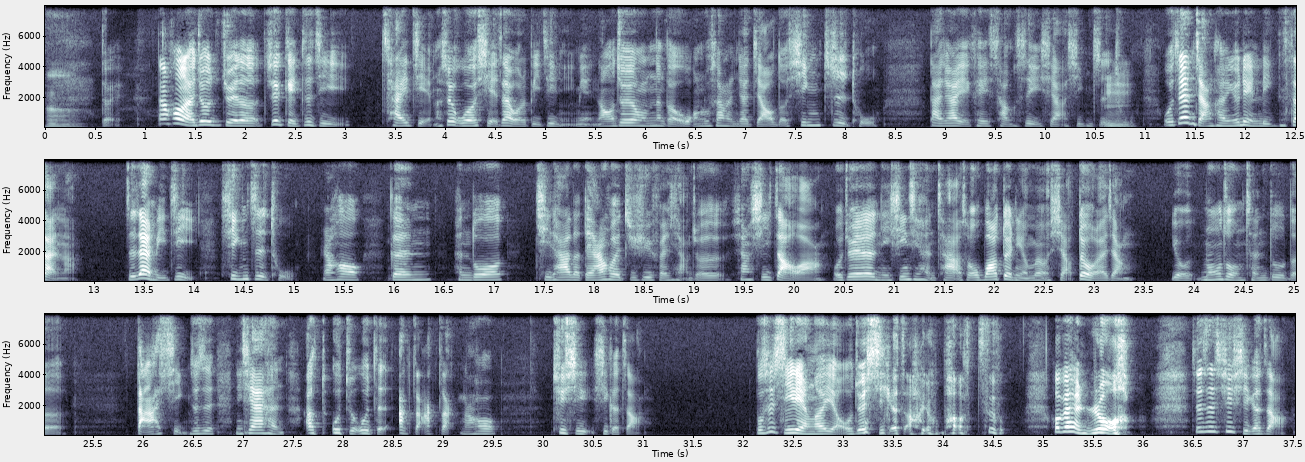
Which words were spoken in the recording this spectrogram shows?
嗯，对，但后来就觉得就给自己拆解嘛，所以我有写在我的笔记里面，然后就用那个网络上人家教的心智图。大家也可以尝试一下心智图。嗯、我这样讲可能有点零散啦，子弹笔记、心智图，然后跟很多其他的，等下会继续分享。就是像洗澡啊，我觉得你心情很差的时候，我不知道对你有没有效，对我来讲有某种程度的打醒。就是你现在很啊捂着捂着啊咋啊咋，然后去洗洗个澡，不是洗脸而已，我觉得洗个澡 有帮助，会不会很弱？就是去洗个澡，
